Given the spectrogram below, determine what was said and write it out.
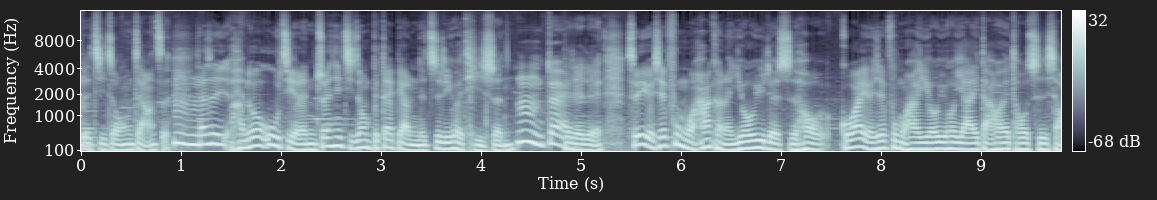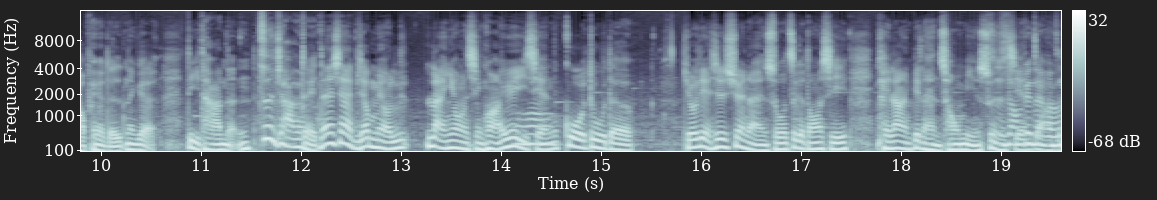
的集中这样子。嗯但是很多人误解了，你专心集中不代表你的智力会提升。嗯对对对对，所以有些父母他可能忧郁的时候，国外有些父母他忧郁或压力大，会偷吃小朋友的那个利他能。真的假的？对，但是现在比较没有滥用的情况，因为以前过度的。有点是渲染说这个东西可以让你变得很聪明，瞬间这样子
